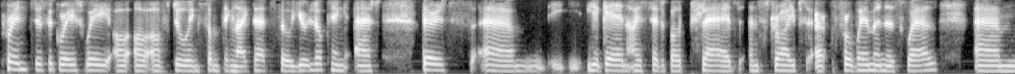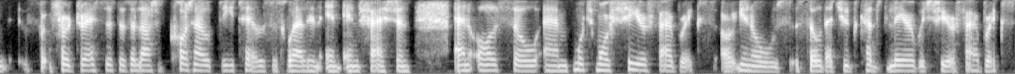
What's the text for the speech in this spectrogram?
print is a great way of, of, doing something like that. So you're looking at there's um, again I said about plaid and stripes uh, for women as well. Um, for, for, dresses, there's a lot of cutout details as well in in, in fashion, and also um, much more sheer fabrics, or you know, so that you can layer with sheer fabrics.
